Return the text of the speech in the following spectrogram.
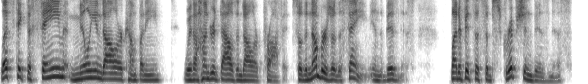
let's take the same million dollar company with a hundred thousand dollar profit. So the numbers are the same in the business. But if it's a subscription business,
